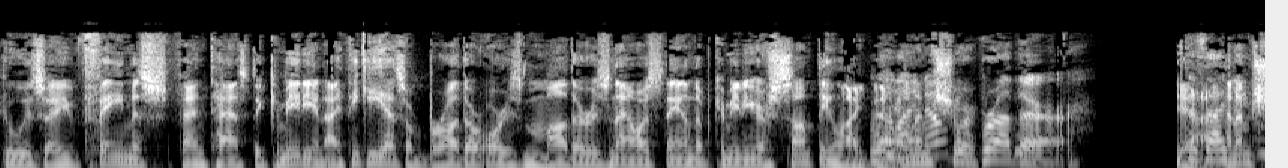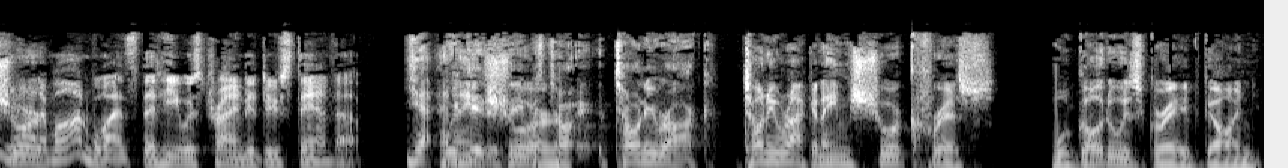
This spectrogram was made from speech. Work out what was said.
who is a famous, fantastic comedian, I think he has a brother or his mother is now a stand-up comedian or something like that. Well, and I I'm sure the brother. Yeah, 'Cause I and I'm think we sure had him on once that he was trying to do stand up. Yeah, and we I'm did. His name was sure To- Tony Rock. Tony Rock, and I'm sure Chris will go to his grave going,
